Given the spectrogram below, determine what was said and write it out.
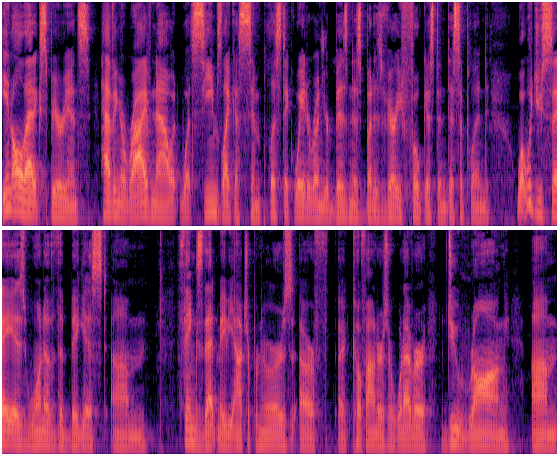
in all that experience, having arrived now at what seems like a simplistic way to run your business, but is very focused and disciplined, what would you say is one of the biggest um, things that maybe entrepreneurs or uh, co-founders or whatever do wrong um,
